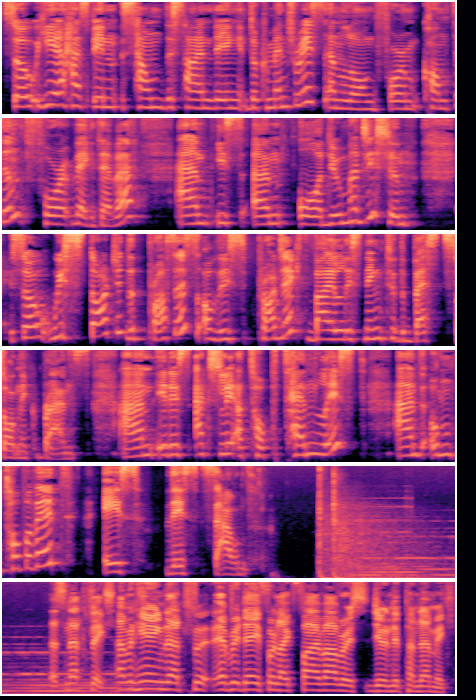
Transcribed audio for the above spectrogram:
So he has been sound designing documentaries and long form content for VGTV and is an audio magician. So we started the process of this project by listening to the best Sonic brands. And it is actually a top 10 list. And on top of it is this sound. That's Netflix. I've been hearing that for every day for like five hours during the pandemic.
